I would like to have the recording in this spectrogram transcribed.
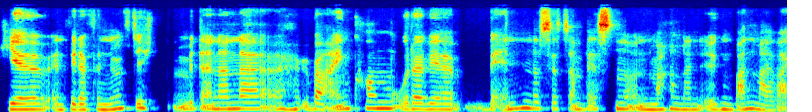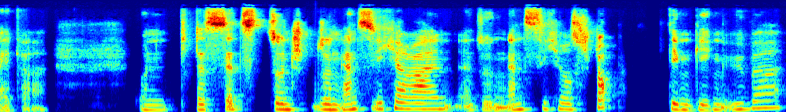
hier entweder vernünftig miteinander übereinkommen oder wir beenden das jetzt am besten und machen dann irgendwann mal weiter. Und das setzt so ein, so ein ganz sicherer, so ein ganz sicheres Stopp dem Gegenüber.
